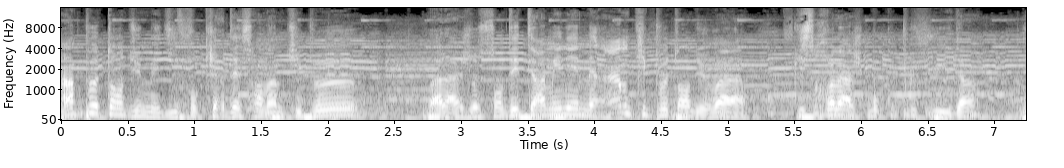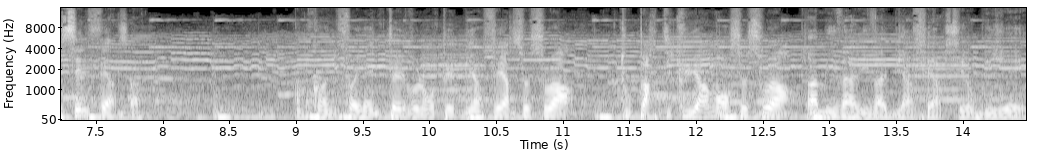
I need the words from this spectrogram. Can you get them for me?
Un peu tendu, Mehdi. Il faut qu'il redescende un petit peu. Voilà, je le sens déterminé, mais un petit peu tendu. Voilà. Qu'il se relâche beaucoup plus fluide. Hein. Il sait le faire, ça. Encore une fois, il a une telle volonté de bien faire ce soir, tout particulièrement ce soir. Ah, mais il va, il va le bien faire. C'est obligé.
